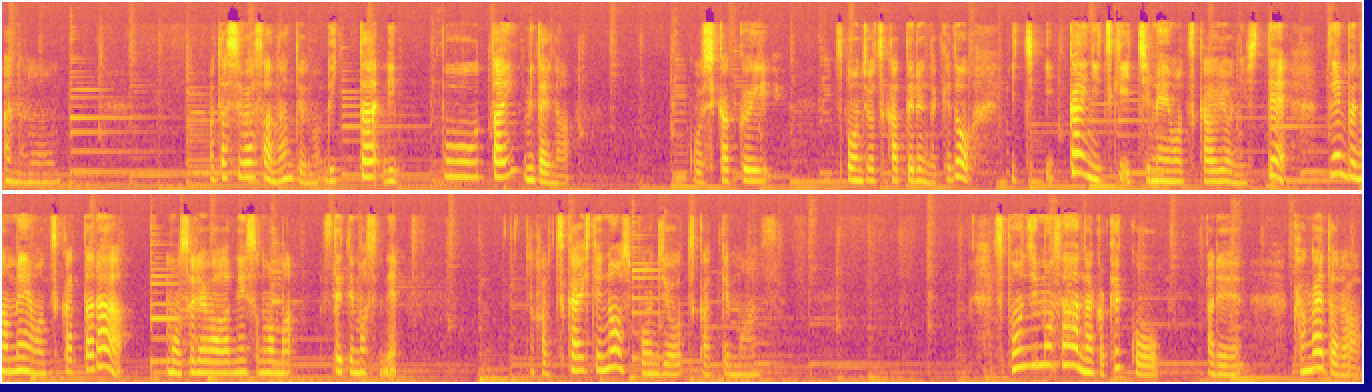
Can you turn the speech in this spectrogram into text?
あの私はさ何ていうの？立体立方体？みたいなこう四角いスポンジを使ってるんだけど 1, 1回につき1面を使うようにして全部の面を使ったらもうそれはねそのまま捨ててますね。だから使い捨てのスポンジを使ってます。スポンジもさなんか結構あれ考えたら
